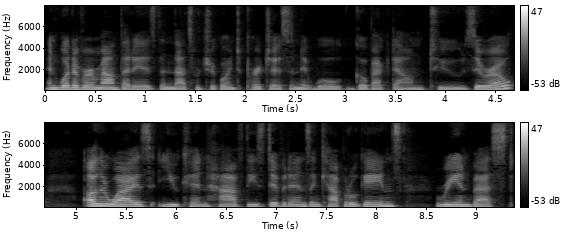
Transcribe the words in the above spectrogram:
And whatever amount that is, then that's what you're going to purchase, and it will go back down to zero. Otherwise, you can have these dividends and capital gains reinvest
